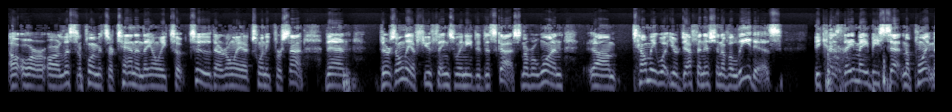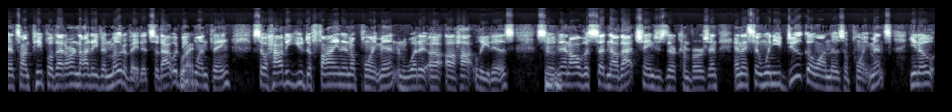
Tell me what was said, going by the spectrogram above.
or, or listed appointments are 10 and they only took two, they're only at 20%, then mm-hmm. there's only a few things we need to discuss. Number one, um, tell me what your definition of a lead is because they may be setting appointments on people that are not even motivated. So that would be right. one thing. So how do you define an appointment and what a, a hot lead is? So mm-hmm. then all of a sudden now that changes their conversion. And I said, when you do go on those appointments, you know,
